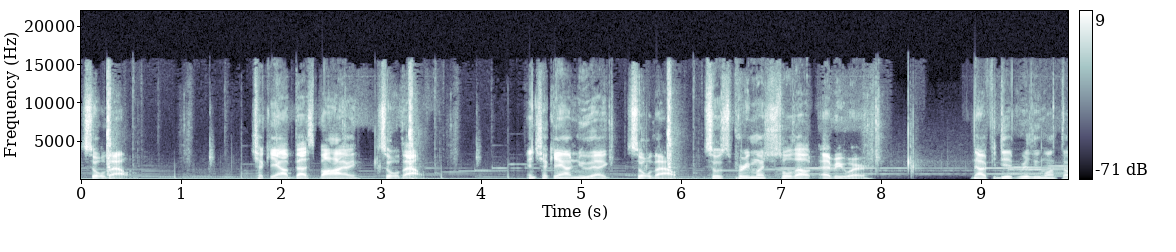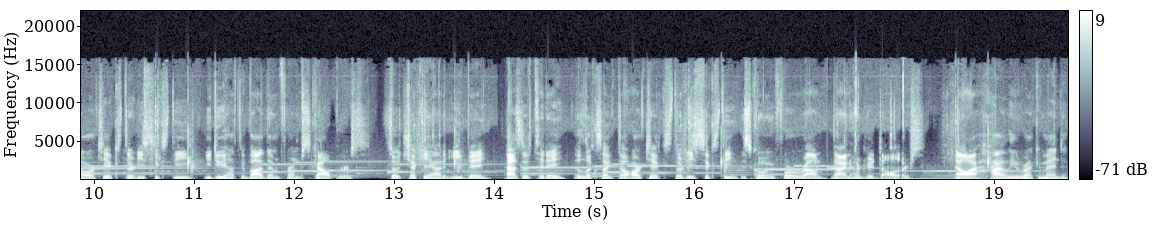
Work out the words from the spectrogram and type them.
sold out. Checking out Best Buy, sold out. And checking out Newegg, sold out. So it's pretty much sold out everywhere. Now, if you did really want the RTX 3060, you do have to buy them from scalpers. So checking out eBay, as of today, it looks like the RTX 3060 is going for around $900. Now, I highly recommend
